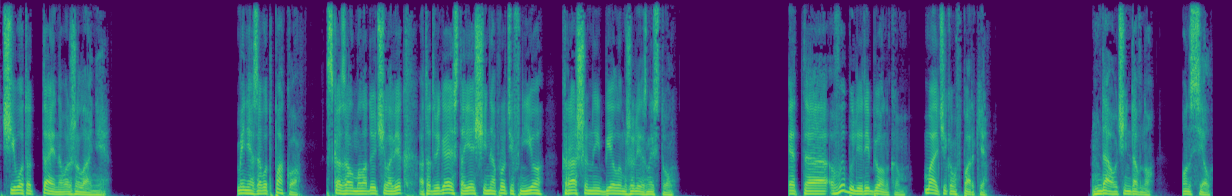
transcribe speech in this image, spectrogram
чьего-то тайного желания. «Меня зовут Пако», — сказал молодой человек, отодвигая стоящий напротив нее крашеный белым железный стул. «Это вы были ребенком, мальчиком в парке?» Да, очень давно. Он сел.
